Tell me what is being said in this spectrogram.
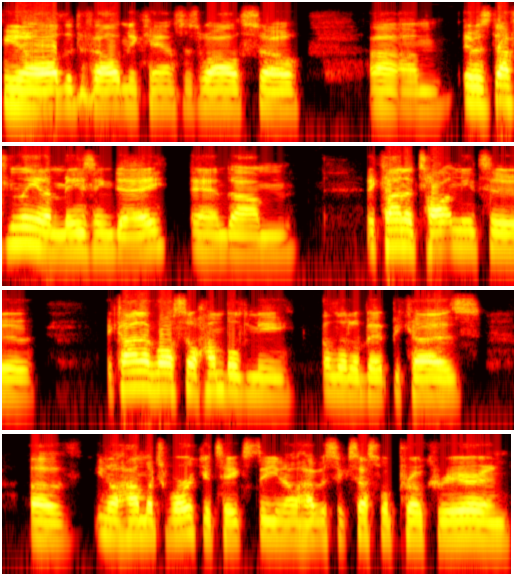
you know all the development camps as well. So um, it was definitely an amazing day. And um, it kind of taught me to it kind of also humbled me a little bit because of you know how much work it takes to you know have a successful pro career. And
